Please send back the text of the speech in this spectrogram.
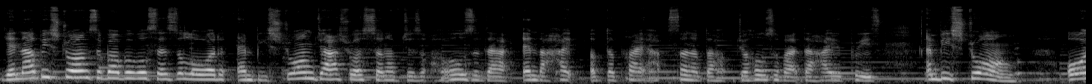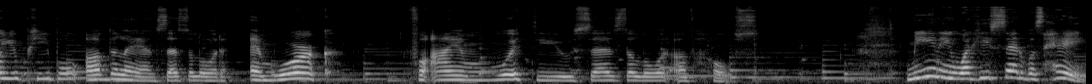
Yet now be strong, Zerubbabel, says the Lord, and be strong, Joshua, son of Jehozadak, and the height of the son of the Jehoshaphat, the high priest, and be strong, all you people of the land, says the Lord, and work, for I am with you, says the Lord of hosts. Meaning, what he said was, Hey,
